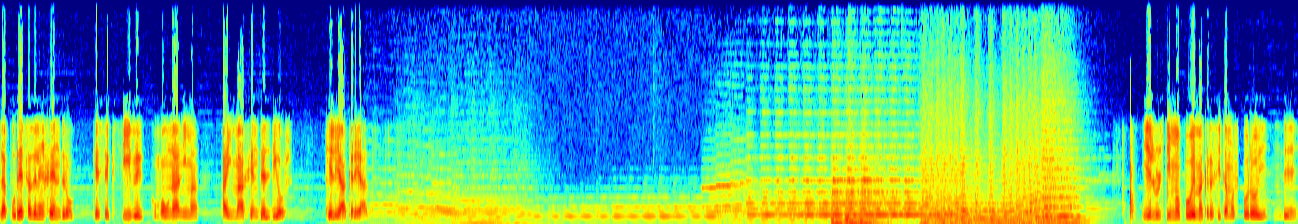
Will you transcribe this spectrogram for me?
la pureza del engendro que se exhibe como un ánima a imagen del Dios que le ha creado. Y el último poema que recitamos por hoy de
